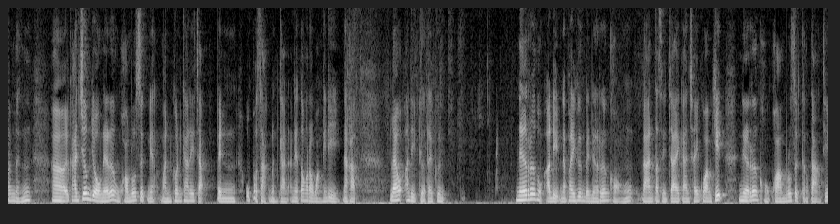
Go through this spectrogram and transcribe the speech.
มันเหมือน การเชื่อมโยงในเรื่องของความรู้สึกเนี่ยมันค่อนข้างที่จะเป็นอุปสรรคเหมือนกัน อันนี้ต้องระวังให้ดีนะครับ แล้วอดีตเกิดอะไรขึ้น ในเรื่องของอดีตนะไพ่ขึ้นเป็นในเรื่องของการตัดสินใจการใช้ความคิด ในเรื่องของความรู้สึกต่างๆ ที่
